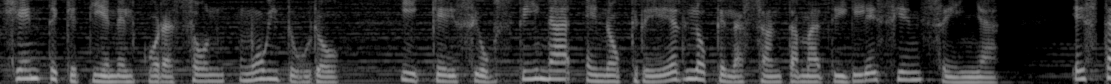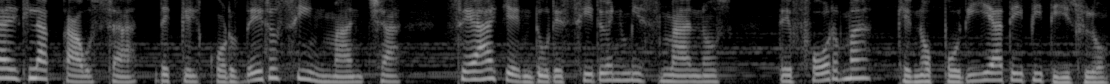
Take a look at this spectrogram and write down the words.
gente que tiene el corazón muy duro y que se obstina en no creer lo que la Santa Madre Iglesia enseña. Esta es la causa de que el Cordero sin mancha se haya endurecido en mis manos de forma que no podía dividirlo.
